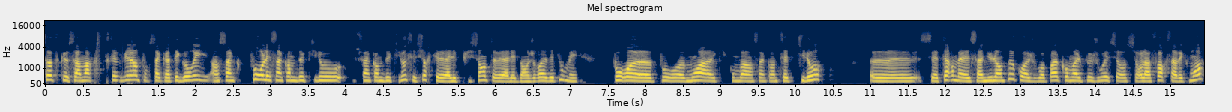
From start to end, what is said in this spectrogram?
Sauf que ça marche très bien pour sa catégorie. En 5, pour les 52 kilos, 52 kilos, c'est sûr qu'elle est puissante, elle est dangereuse et tout, mais pour, euh, pour moi qui combat en 57 kilos, euh, cette arme, elle s'annule un peu, quoi. Je vois pas comment elle peut jouer sur, la force avec moi.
